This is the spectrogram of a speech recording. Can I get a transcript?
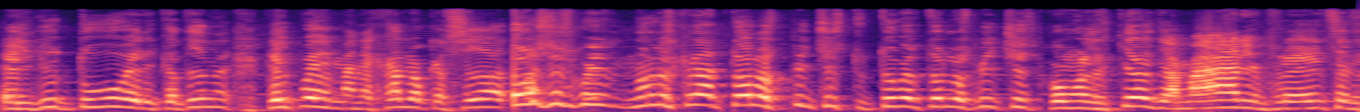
el youtuber y que tienen, que él puede manejar lo que sea. Todos esos güeyes, no les crean todos los pinches youtubers, todos los pinches, como les quieras llamar, influencers,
